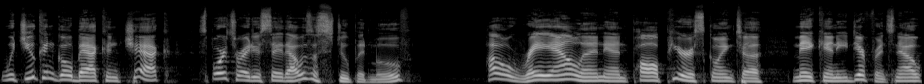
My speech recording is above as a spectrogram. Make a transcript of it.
which you can go back and check. Sports writers say that was a stupid move. How Ray Allen and Paul Pierce going to make any difference? Now,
